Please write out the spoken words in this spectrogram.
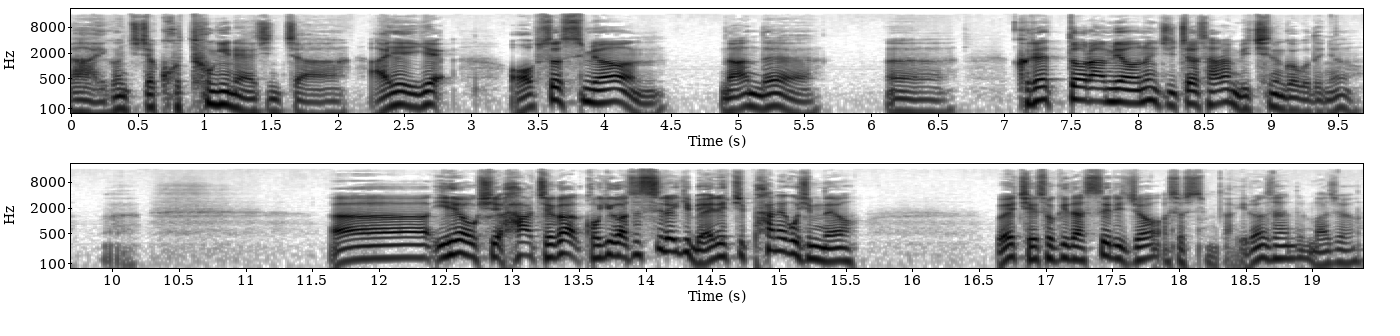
야, 이건 진짜 고통이네, 진짜. 아예 이게 없었으면 나인데, 어, 그랬더라면은 진짜 사람 미치는 거거든요. 아, 이해옥 씨, 하, 제가 거기 가서 쓰레기 매립지 파내고 싶네요. 왜 제 속이 다 쓰리죠? 하셨습니다. 이런 사람들 맞아요.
